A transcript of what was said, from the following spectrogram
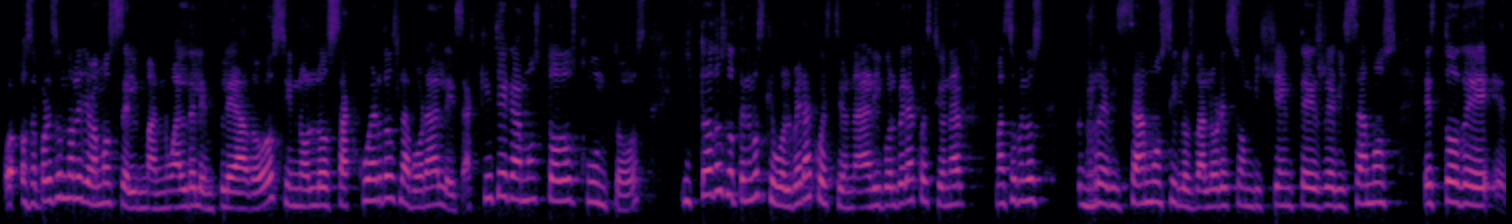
o sea, por eso no le llamamos el manual del empleado, sino los acuerdos laborales. Aquí llegamos todos juntos y todos lo tenemos que volver a cuestionar y volver a cuestionar, más o menos revisamos si los valores son vigentes, revisamos esto de,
